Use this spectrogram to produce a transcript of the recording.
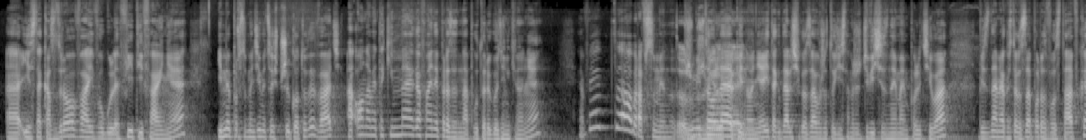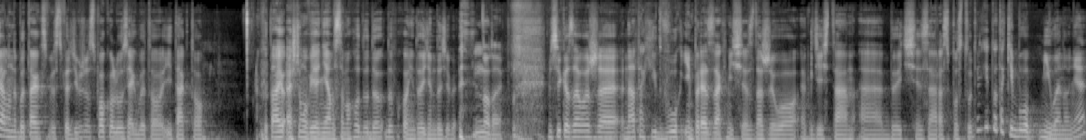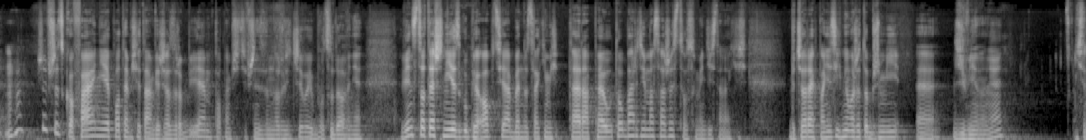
E, jest taka zdrowa i w ogóle fit i fajnie. I my po prostu będziemy coś przygotowywać, a ona ma taki mega fajny prezent na półtorej godzinki, no nie? Ja mówię, dobra, w sumie no, To brzmi brzmi to lepiej, no nie? I tak dalej się okazało, że to gdzieś tam rzeczywiście znajoma mi poleciła, więc dałem jakoś tak zaporozwą stawkę, ale one by tak sobie stwierdziły, że spoko luz, jakby to i tak to pytają, a jeszcze mówię, nie mam samochodu, do, do spokojnie, dojedziemy do ciebie. No tak. Mi się okazało, że na takich dwóch imprezach mi się zdarzyło gdzieś tam e, być zaraz po studiach i to takie było miłe, no nie? Mhm. Że wszystko fajnie, potem się tam, wiesz, ja zrobiłem, potem się dziewczyny ze mną rozliczyły i było cudownie. Więc to też nie jest głupia opcja, będąc jakimś terapeutą, bardziej masażystą w sumie gdzieś tam jakiś wieczorach panieckich, mimo że to brzmi e, dziwnie, no nie?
